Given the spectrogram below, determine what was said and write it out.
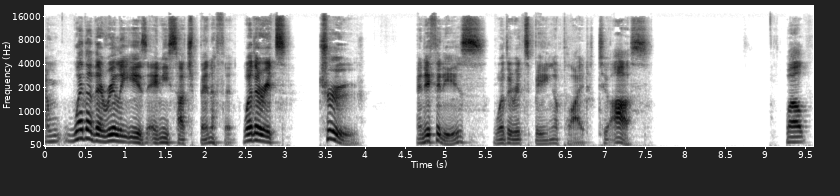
and whether there really is any such benefit, whether it's true, and if it is, whether it's being applied to us. Well,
